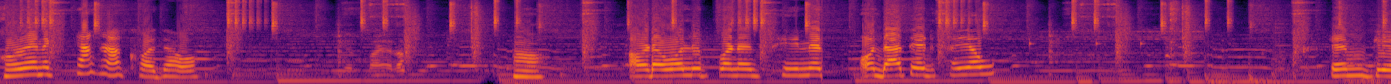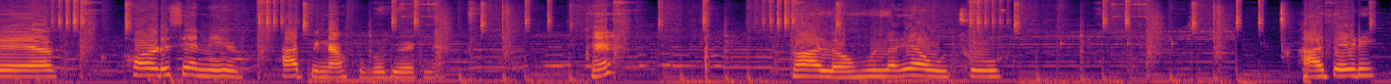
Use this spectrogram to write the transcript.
હવે એને ક્યાં નાખવા જાઓ? હા. આવડા ઓલી પણ થઈને ઓ દાંતેડ થઈ આવું. એમ કે ખડ છે ને આપી નાખું બધું એટલે. હે? હાલો હું લઈ આવું છું. હા તેડી.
